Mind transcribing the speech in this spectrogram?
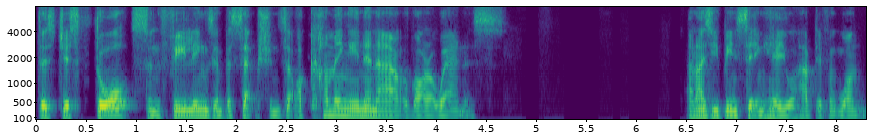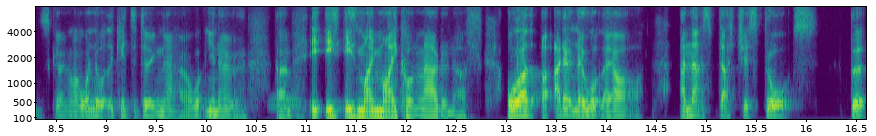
there's just thoughts and feelings and perceptions that are coming in and out of our awareness. And as you've been sitting here, you'll have different ones going, oh, I wonder what the kids are doing now. You know, um, is, is my mic on loud enough? Or I don't know what they are. And that's that's just thoughts, but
